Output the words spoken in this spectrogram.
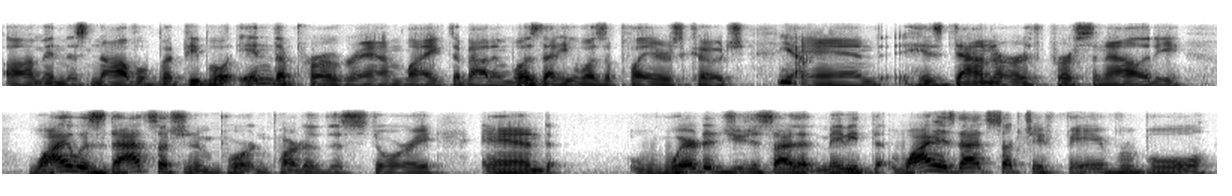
um, in this novel, but people in the program liked about him was that he was a player's coach Yeah. and his down to earth personality. Why was that such an important part of this story? And where did you decide that maybe th- why is that such a favorable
